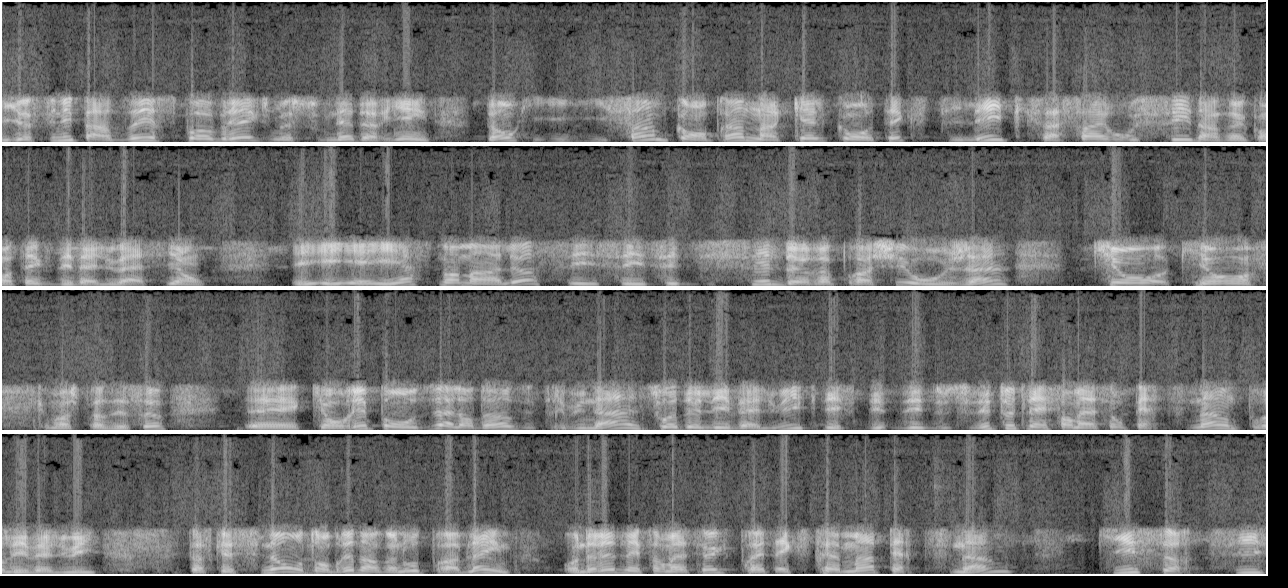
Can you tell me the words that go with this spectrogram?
Il a fini par dire c'est pas vrai que je me souvenais de rien. Donc, il, semble comprendre dans quel contexte il est, puis que ça sert aussi dans un contexte d'évaluation. Et, à ce moment-là, c'est difficile de reprocher aux gens qui ont, qui ont, comment je ça, euh, qui ont répondu à l'ordonnance du tribunal, soit de l'évaluer, puis d'utiliser toute l'information pertinente pour l'évaluer. Parce que sinon, on tomberait dans un autre problème. On aurait de l'information qui pourrait être extrêmement pertinente, qui est sortie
